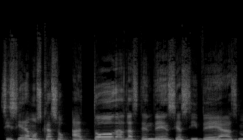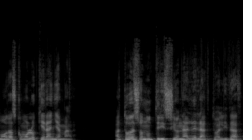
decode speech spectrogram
Si hiciéramos caso a todas las tendencias, ideas, modas, como lo quieran llamar, a todo eso nutricional de la actualidad,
